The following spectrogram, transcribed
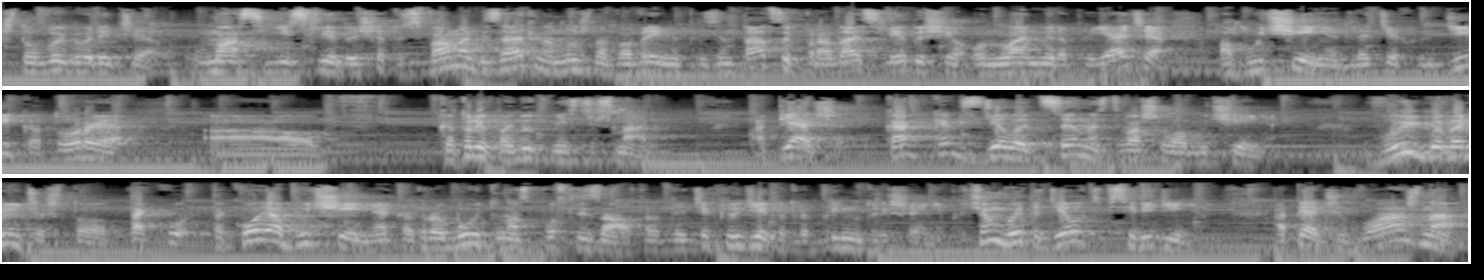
что вы говорите, у нас есть следующее, то есть вам обязательно нужно во время презентации продать следующее онлайн-мероприятие, обучение для тех людей, которые, э, которые пойдут вместе с нами. Опять же, как, как сделать ценность вашего обучения? Вы говорите, что тако, такое обучение, которое будет у нас послезавтра для тех людей, которые примут решение, причем вы это делаете в середине. Опять же, важно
